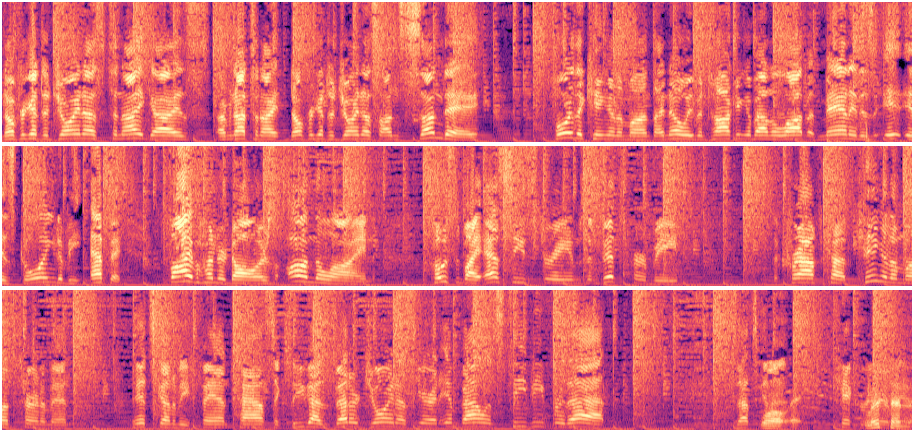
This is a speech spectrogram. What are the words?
Don't forget to join us tonight, guys. I mean, not tonight. Don't forget to join us on Sunday for the King of the Month. I know we've been talking about it a lot, but man, it is it is going to be epic. Five hundred dollars on the line, hosted by SC Streams and Bits Per Beat. The Craft Cup King of the Month tournament. It's going to be fantastic. So you guys better join us here at Imbalance TV for that. That's going to Well, kick Listen,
